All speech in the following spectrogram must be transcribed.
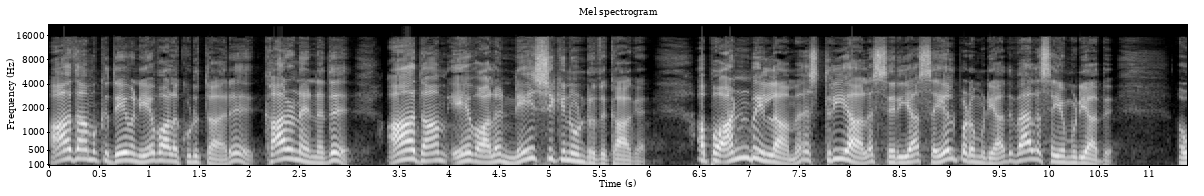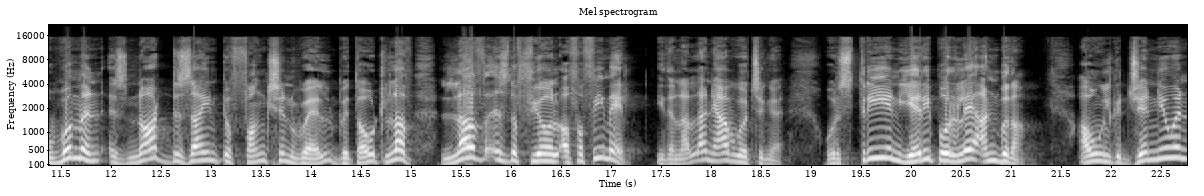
ஆதாமுக்கு தேவன் ஏவாளை கொடுத்தாரு. காரணம் என்னது? ஆதாம் ஏவாளை நேசிக்கணுன்றதுக்காக. அப்போ அன்பு இல்லாமல் ஸ்திரீயால் சரியாக செயல்பட முடியாது வேலை செய்ய முடியாது. A woman is not designed to function well without love. Love is the fuel of a female. இதை நல்லா ஞாபகம் வச்சுங்க. ஒரு ஸ்திரீயின் எரிபொருளே அன்பு தான். அவங்களுக்கு ஜென்யூன்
